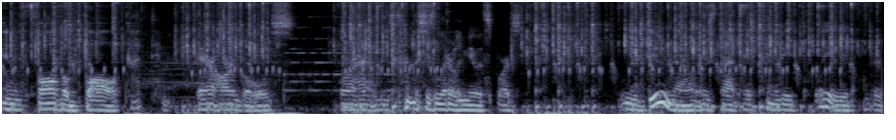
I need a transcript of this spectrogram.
Involve a ball. God damn it. There are goals. Or at least, this is literally me with sports. We do know is that it can be played under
